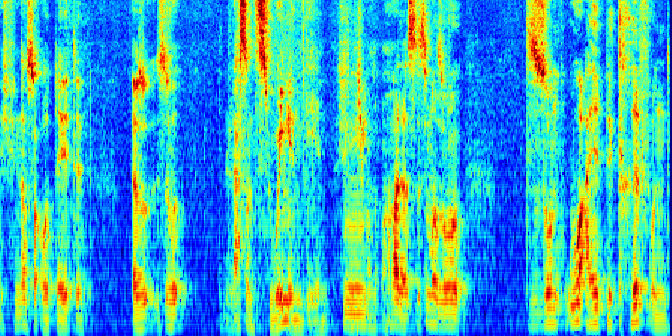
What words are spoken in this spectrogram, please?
ich finde das so outdated. Also, so, lass uns swingen gehen. Find Ich so, oh, das ist immer so, das ist so ein uralt Begriff und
